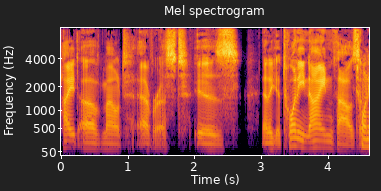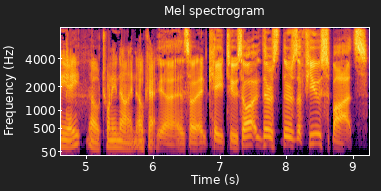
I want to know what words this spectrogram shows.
Height of Mount Everest is and again 29,000 28 oh 29 okay. Yeah and so and K2 so uh, there's there's a few spots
